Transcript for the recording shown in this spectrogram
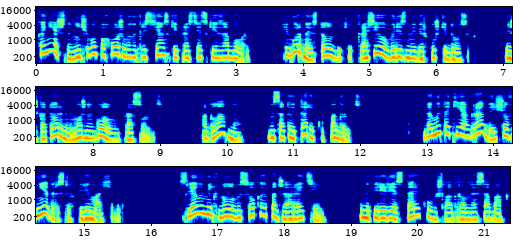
Конечно, ничего похожего на крестьянские простецкие заборы. Фигурные столбики, красиво вырезанные верхушки досок, между которыми можно голову просунуть. А главное, высотой тарику по грудь. Да мы такие ограды еще в недорослях перемахивали. Слева мелькнула высокая поджарая тень, и на перерез тарику вышла огромная собака.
